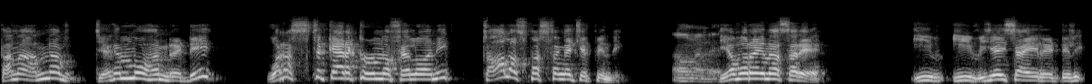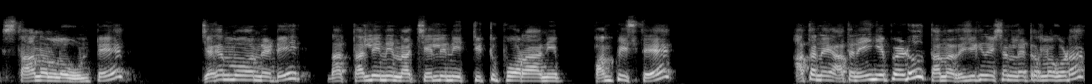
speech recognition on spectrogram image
తన అన్న జగన్మోహన్ రెడ్డి వరస్ట్ క్యారెక్టర్ ఉన్న ఫెలో అని చాలా స్పష్టంగా చెప్పింది. ఎవరైనా సరే ఈ ఈ విజయసాయి రెడ్డి స్థానంలో ఉంటే జగన్మోహన్ రెడ్డి నా తల్లిని నా చెల్లిని తిట్టుపోరా అని పంపిస్తే అతని అతను ఏం చెప్పాడు? తన రిజిగ్నేషన్ లెటర్లో కూడా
